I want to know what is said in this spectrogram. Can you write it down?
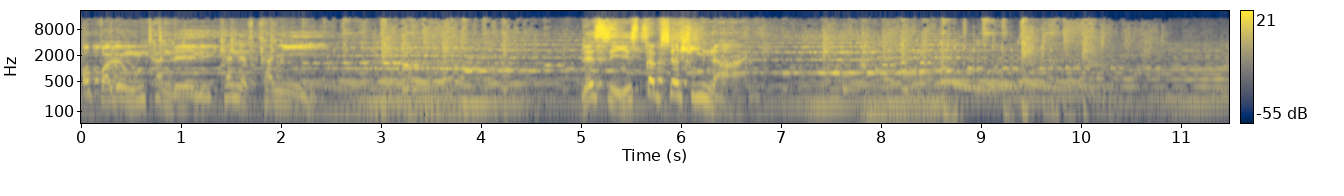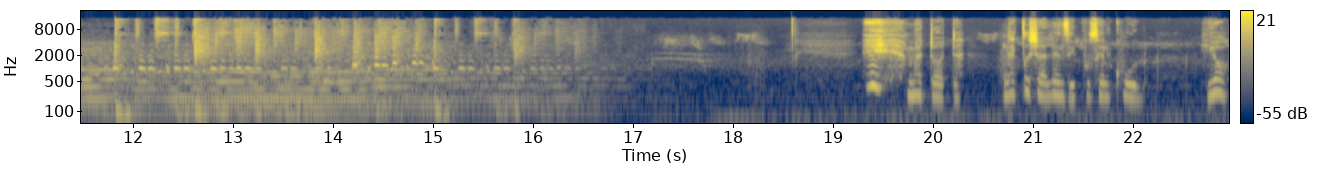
obhalwe ngumthandeni Kenneth Kanyini lesi isiqebu seshumi nanye. Madoda, ngacisha lenza iphutha elikhulu. Yo,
